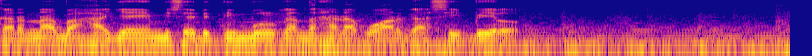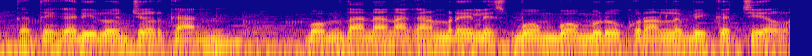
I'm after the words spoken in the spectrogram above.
karena bahaya yang bisa ditimbulkan terhadap warga sipil. Ketika diluncurkan, Bom tandan akan merilis bom-bom berukuran lebih kecil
